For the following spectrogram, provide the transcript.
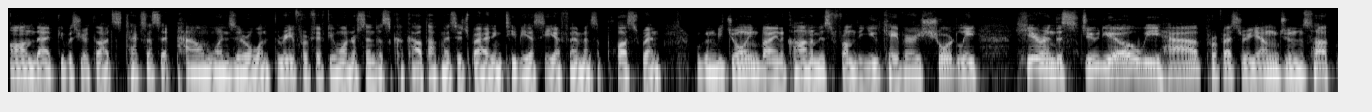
on that. Give us your thoughts. Text us at pound 1013 for 51 or send us a Kakao Talk message by adding TBS EFM as a plus friend. We're going to be joined by an economist from the UK very shortly. Here in the studio, we have Professor Yang Jun Suk.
